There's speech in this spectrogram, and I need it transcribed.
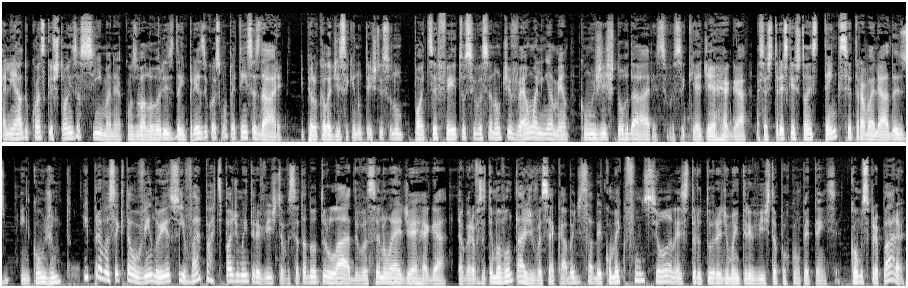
alinhado com as questões acima, né, com os valores da empresa e com as competências da área. E pelo que ela disse aqui no texto, isso não pode ser feito se você não tiver um alinhamento com o gestor da área, se você quer de RH. Essas três questões têm que ser trabalhadas em conjunto. E para você que está ouvindo isso e vai participar de uma entrevista, você está do outro lado, você não é de RH. Agora você tem uma vantagem, você acaba de saber como é que funciona a estrutura de uma entrevista por competência. Como se prepara?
